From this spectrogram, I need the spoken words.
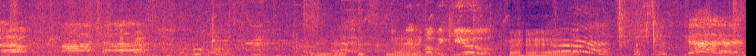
ครับดีมาค่ะ Delicious snack. Good barbecue. Looks good.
